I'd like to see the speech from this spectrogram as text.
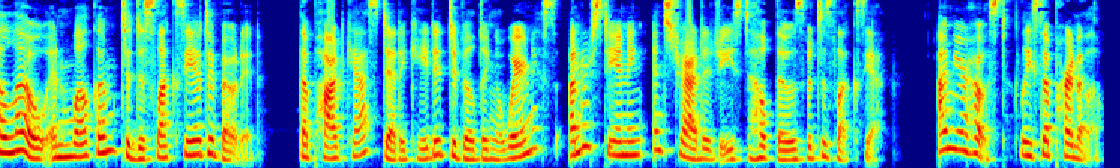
Hello, and welcome to Dyslexia Devoted, the podcast dedicated to building awareness, understanding, and strategies to help those with dyslexia. I'm your host, Lisa Parnello,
